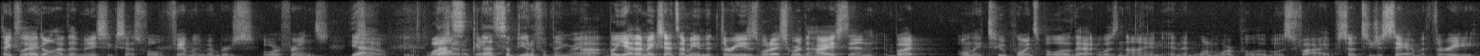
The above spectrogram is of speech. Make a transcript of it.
Thankfully, I don't have that many successful family members or friends. Yeah. So it works that's, okay. that's a beautiful thing, right? Uh, but yeah, that makes sense. I mean, three is what I scored the highest in, but only two points below that was nine, and then one more below was five. So to just say I'm a three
